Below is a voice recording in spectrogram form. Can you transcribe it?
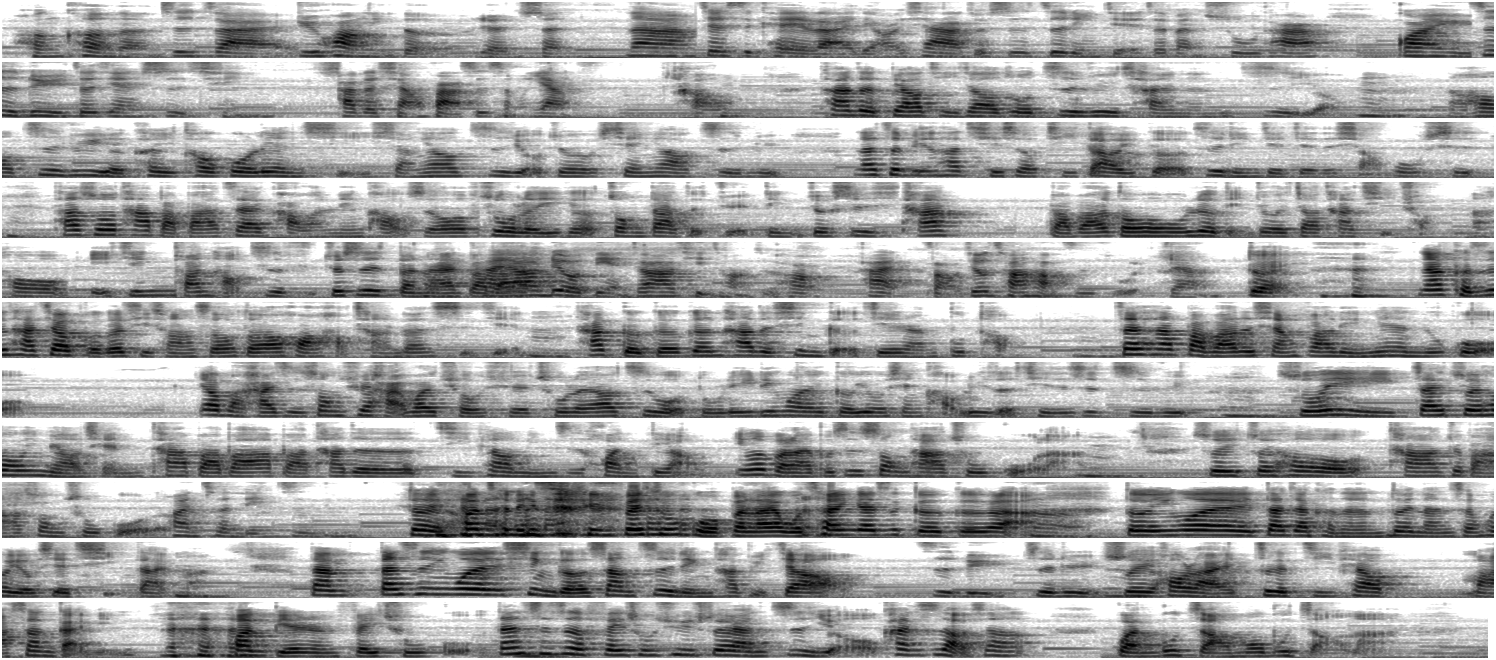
很可能是在虚晃你的人生。那这次可以来聊一下，就是志玲姐这本书，她关于自律这件事情，她的想法是什么样子？好，它的标题叫做“自律才能自由”。嗯，然后自律也可以透过练习，想要自由就先要自律。那这边他其实有提到一个志玲姐姐的小故事。她说她爸爸在考完联考的时候做了一个重大的决定，就是他。宝宝都六点就会叫他起床，然后已经穿好制服，就是本来爸爸要六点叫他起床之后，他早就穿好制服了。这样对，那可是他叫哥哥起床的时候都要花好长一段时间。嗯，他哥哥跟他的性格截然不同，在他爸爸的想法里面，如果要把孩子送去海外求学，除了要自我独立，另外一个优先考虑的其实是自律。嗯，所以在最后一秒前，他爸爸把他的机票名字换掉，因为本来不是送他出国啦。嗯，所以最后他就把他送出国了，换成林志玲。对，换成林志玲飞出国。本来我猜应该是哥哥啦。嗯，对，因为大家可能对男生会有些期待嘛。但但是因为性格上，志玲她比较自律，自律，所以后来这个机票。马上改名，换别人飞出国。但是这飞出去虽然自由，看似好像管不着、摸不着嘛，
